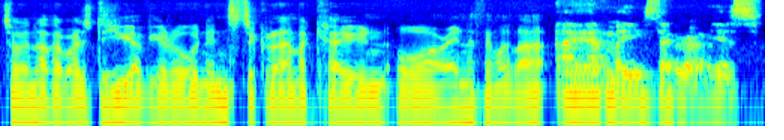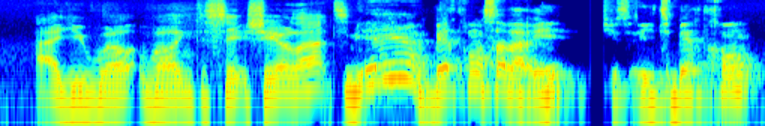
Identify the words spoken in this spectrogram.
So, in other words, do you have your own Instagram account or anything like that? I have my Instagram, yes. Are you will, willing to say, share that? Yeah, yeah. Bertrand Savary. It's, it's Bertrand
